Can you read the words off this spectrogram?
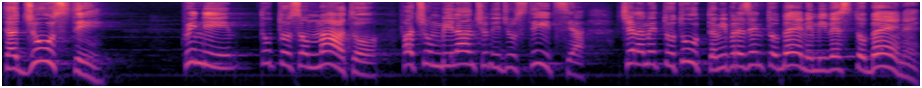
t'aggiusti. Quindi tutto sommato faccio un bilancio di giustizia, Ce la metto tutta, mi presento bene, mi vesto bene,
